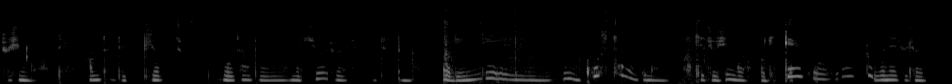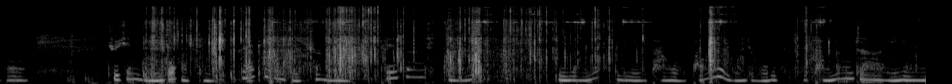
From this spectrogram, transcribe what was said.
주신 것 같아요. 아무튼 되게 귀엽죠. 모자도 한번 씌워줘야겠어. 어쨌든 간에. 음, 코스트는 그냥 같이 주신 거 같고 늦게 줘, 또 보내주셔서 주신 건 이거 같아요. 생각해보니까 있었네. 일광식감이 인형요? 근데 여기 방어. 방어는 뭔지 모르겠어요. 방랑자 인형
